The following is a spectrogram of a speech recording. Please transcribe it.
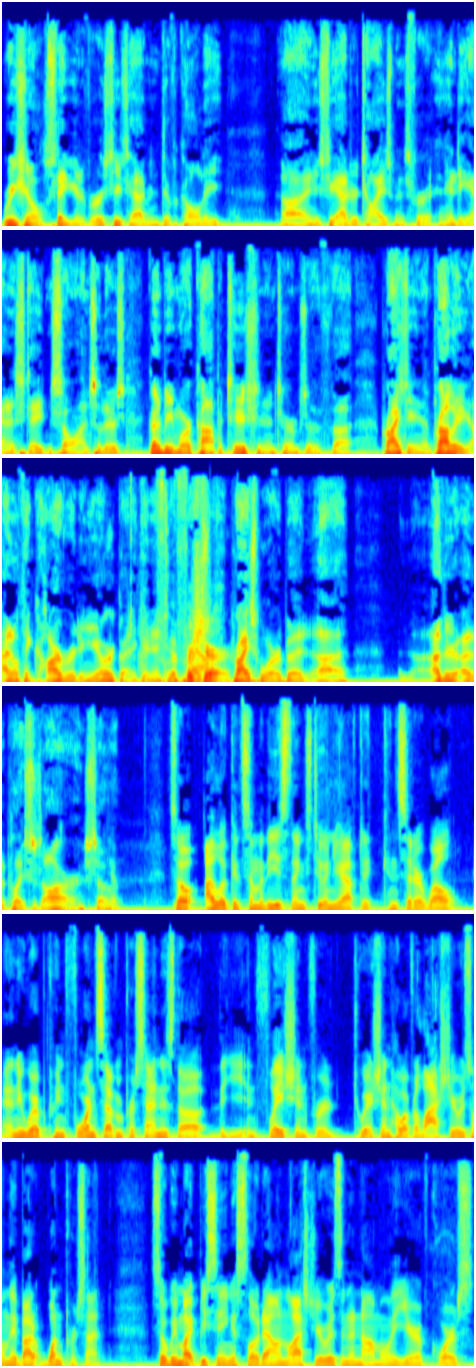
regional state universities having difficulty. Uh, and you see advertisements for Indiana State and so on. So there's going to be more competition in terms of uh, pricing. And Probably, I don't think Harvard and Yale are going to get into a For price, sure. price war, but uh, other other places are. So So I look at some of these things too, and you have to consider well, anywhere between four and seven percent is the the inflation for tuition. However, last year was only about one percent. So we might be seeing a slowdown. Last year was an anomaly year, of course.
